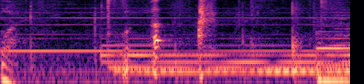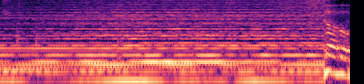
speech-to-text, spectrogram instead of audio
What? What? Uh, no,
